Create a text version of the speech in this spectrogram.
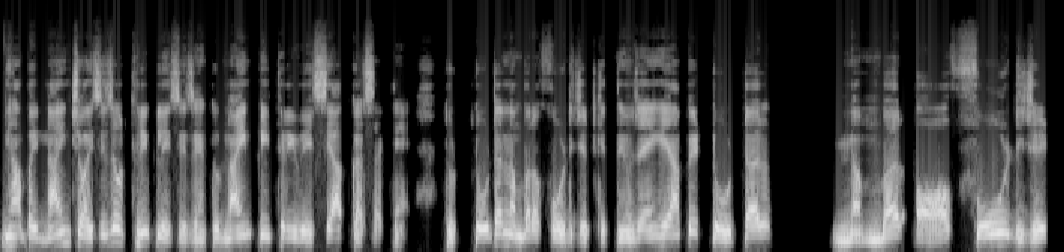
यहाँ पर नाइन चॉइसेस है और थ्री प्लेसेस हैं तो नाइन पी थ्री वे से आप कर सकते हैं। तो total number of four digit कितने हो जाएँगे यहाँ पे? Total number of four digit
